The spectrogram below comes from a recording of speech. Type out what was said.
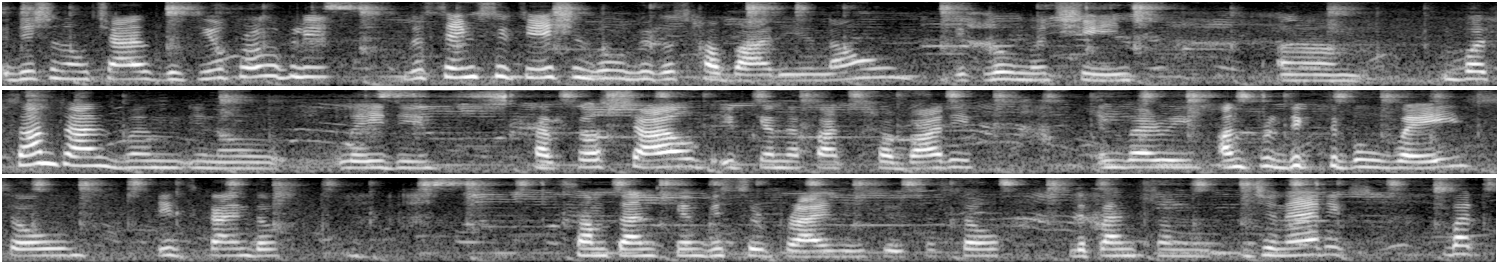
additional child with you, probably the same situation will be with her body, you know, it will not change. Um, but sometimes when, you know, lady have first child, it can affect her body in very unpredictable way. So it's kind of sometimes can be surprising future. So depends on genetics. But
